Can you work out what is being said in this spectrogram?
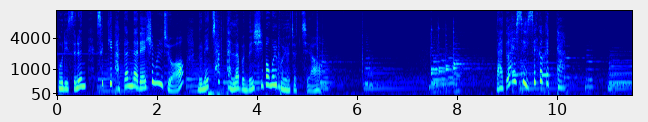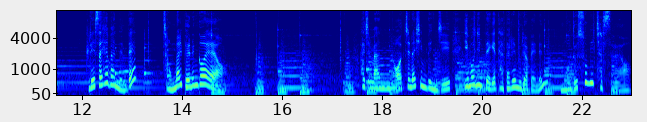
보리스는 스키 바깥날에 힘을 주어 눈에 착 달라붙는 시범을 보여줬지요. 나도 할 수 있을 것 같아. 그래서 해봤는데 정말 되는 거예요. 하지만 어찌나 힘든지 이모님 댁에 다다를 무렵에는 모두 숨이 찼어요.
